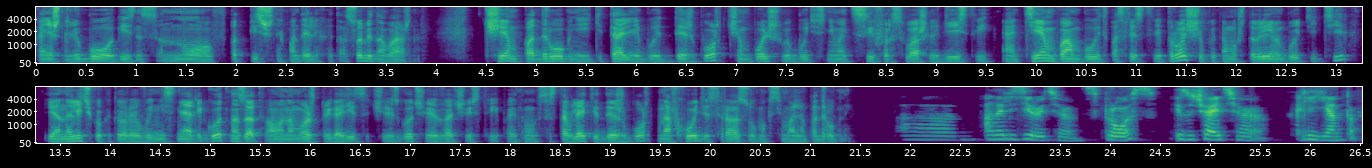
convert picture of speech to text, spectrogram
конечно, любого бизнеса, но в подписочных моделях это особенно важно. Чем подробнее и детальнее будет дэшборд, чем больше вы будете снимать цифр с ваших действий, а тем вам будет впоследствии проще, потому что время будет идти, и аналитику, которую вы не сняли год назад, вам она может пригодиться через год, через два, через три. Поэтому составляйте дэшборд на входе сразу максимально подробный анализируйте спрос, изучайте клиентов,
